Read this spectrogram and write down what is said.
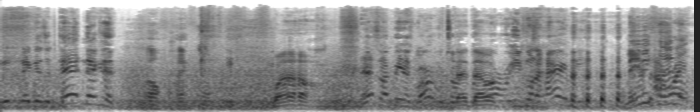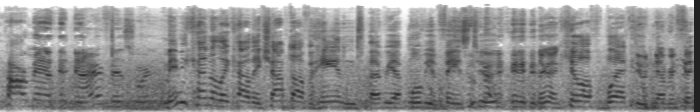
Only good niggas a dead nigga. Oh my god. Wow. That's what I mean. It's Marvel talk. That- that would- Marvel, you gonna hire me? Maybe I kind write of, Power Man and Iron Fist for it. maybe kind of like how they chopped off a hand in every movie of Phase Two. They're gonna kill off a black dude in every fa-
